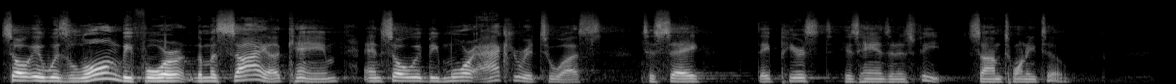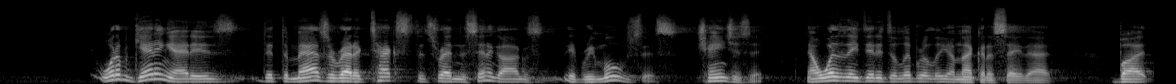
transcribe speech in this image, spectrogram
So it was long before the Messiah came, and so it would be more accurate to us to say they pierced his hands and his feet. Psalm 22 what I'm getting at is that the Masoretic text that's read in the synagogues, it removes this, changes it. Now, whether they did it deliberately, I'm not going to say that. But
